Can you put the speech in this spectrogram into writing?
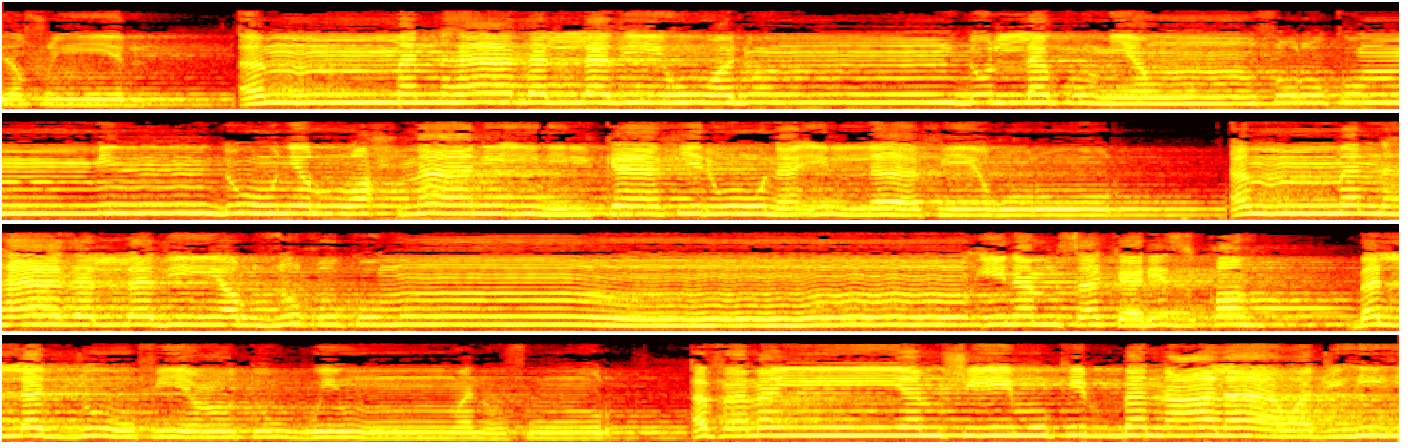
بصير أمن هذا الذي هو جند لكم ينصركم من دون الرحمن إن الكافرون إلا في غرور. أمن هذا الذي يرزقكم إن أمسك رزقه بل لجوا في عتو ونفور. أفمن يمشي مكبا على وجهه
